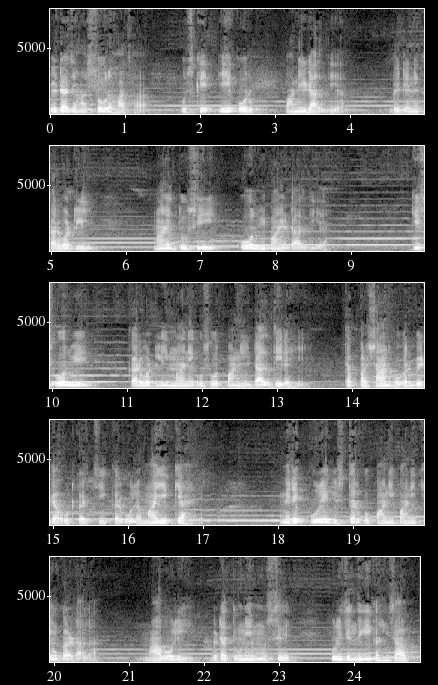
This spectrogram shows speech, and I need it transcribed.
बेटा जहाँ सो रहा था, उसके एक और पानी डाल दिया। बेटे ने करवट ली। माँ ने दूसरी ओर भी पानी डाल दिया। जिस ओर भी करवट ली, माँ ने उस ओर पानी डालती रही। तब परेशान होकर बेटा उठकर चीख कर बोला, माँ, ये क्या है? मेरे पूरे बिस्तर को पानी पानी क्यों कर डाला? माँ बोली, बेटा, तूने मुझसे पूरी ज़िंदगी का हिसाब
